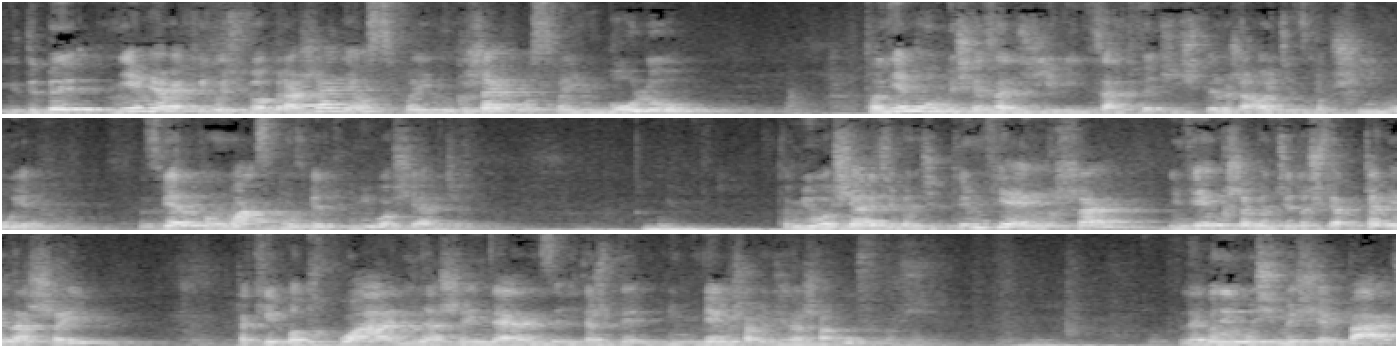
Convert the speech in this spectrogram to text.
Gdyby nie miał jakiegoś wyobrażenia o swoim grzechu, o swoim bólu, to nie mógłby się zadziwić, zachwycić tym, że ojciec go przyjmuje. Z wielką łaską, z wielkim miłosierdziem. To miłosierdzie będzie tym większe, im większe będzie doświadczenie naszej takiej otchłani, naszej nędzy i też im większa będzie nasza ufność. Dlatego nie musimy się bać,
